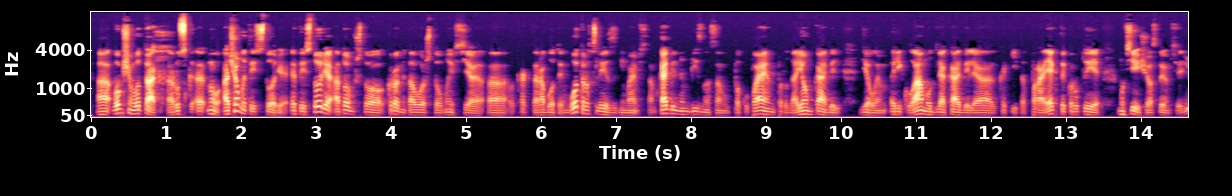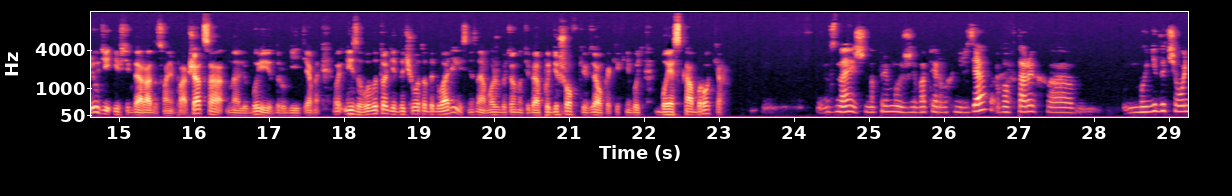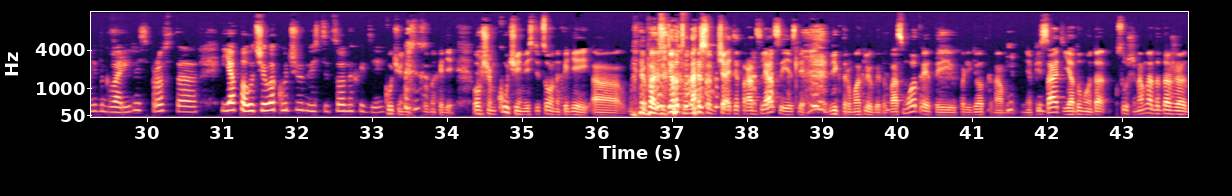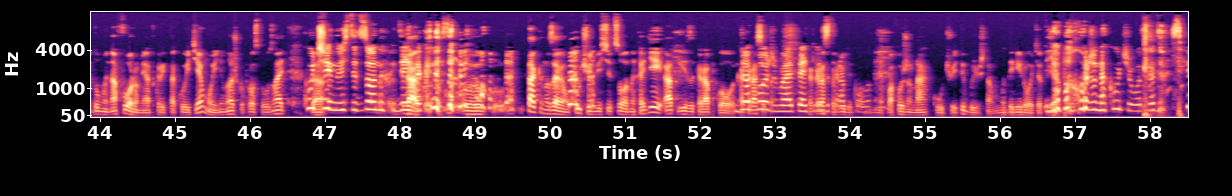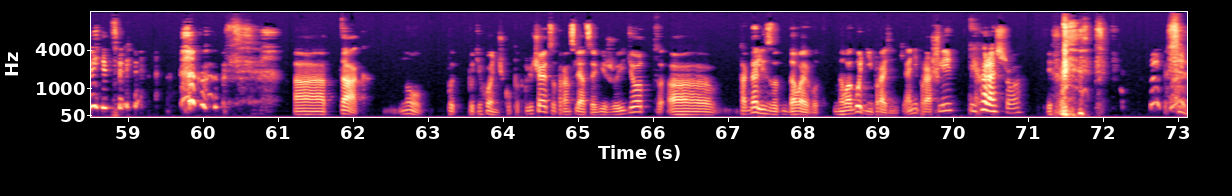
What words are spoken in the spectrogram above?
А, в общем, вот так. Э, Ну, о чем эта история? Это история о том, что кроме того, что мы все а, как-то работаем в отрасли, занимаемся там кабельным бизнесом, покупаем, продаем кабель, делаем рекламу для кабеля, какие-то проекты крутые, мы все еще остаемся люди и всегда рады с вами пообщаться на любые другие темы. Лиза, вы в итоге до чего-то договорились? Не знаю, может быть, он у тебя по дешевке взял каких-нибудь БСК брокер? Знаешь, напрямую же, во-первых, нельзя. Во-вторых, э, мы ни до чего не договорились. Просто я получила кучу инвестиционных идей. Кучу инвестиционных идей. В общем, куча инвестиционных идей а, вас ждет в нашем чате трансляции, если Виктор Маклюк это посмотрит и придет к нам писать. Я думаю, да, слушай, нам надо даже, думаю, на форуме открыть такую тему и немножко просто узнать. Куча да, инвестиционных идей, да, так и назовем. Да. Так и назовем. Кучу инвестиционных идей от Лизы Коробкова. Как да, боже мой, опять как Лиза Коробкова. Будет, похоже на кучу, и ты будешь там модерировать это. Я похожа на кучу вот в этом свитере. А, так, ну, потихонечку подключается, трансляция, вижу, идет. А, тогда, Лиза, давай вот новогодние праздники, они прошли. И хорошо.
